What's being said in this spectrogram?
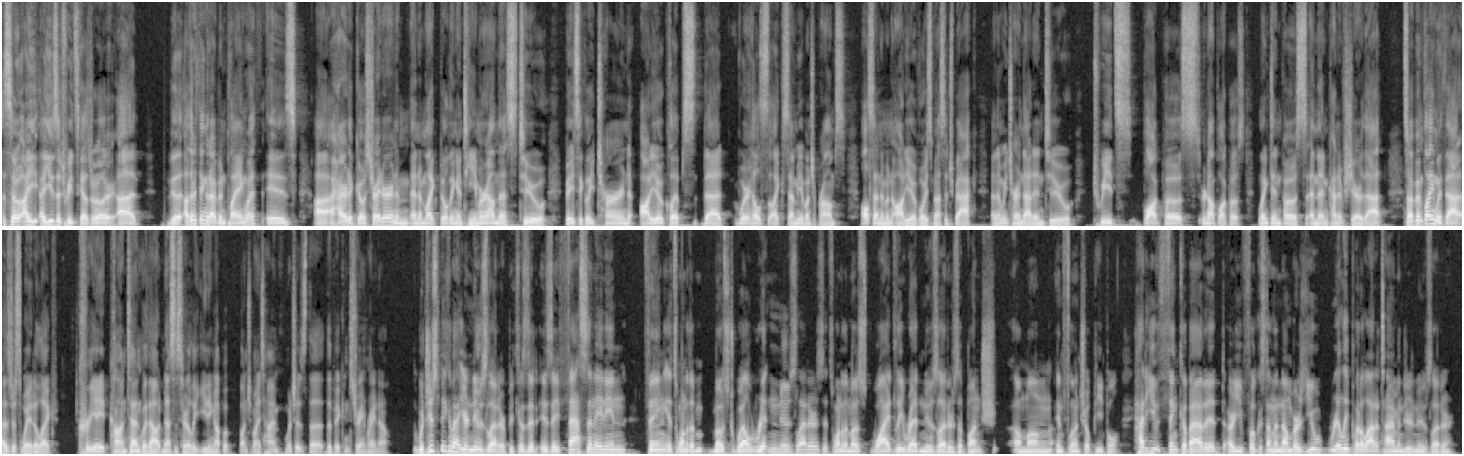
So I, I use a tweet scheduler. Uh, the other thing that I've been playing with is uh, I hired a ghostwriter and I'm, and I'm like building a team around this to basically turn audio clips that where he'll like send me a bunch of prompts. I'll send him an audio voice message back, and then we turn that into tweets, blog posts, or not blog posts, LinkedIn posts, and then kind of share that. So I've been playing with that as just a way to like create content without necessarily eating up a bunch of my time, which is the the big constraint right now. Would you speak about your newsletter because it is a fascinating thing? It's one of the most well-written newsletters. It's one of the most widely read newsletters a bunch among influential people. How do you think about it? Are you focused on the numbers? You really put a lot of time into your newsletter.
